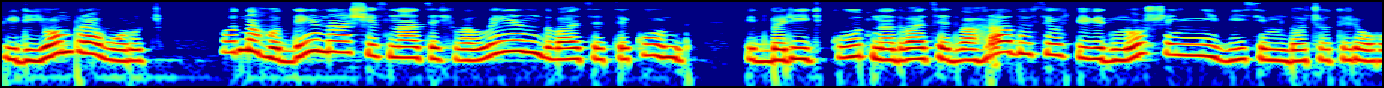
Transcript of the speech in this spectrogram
підйом праворуч. Одна година, 16 хвилин, 20 секунд. Підберіть кут на 22 градуси у співвідношенні 8 до 4.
